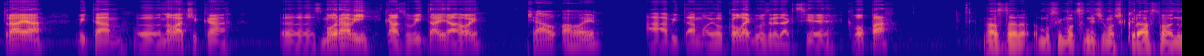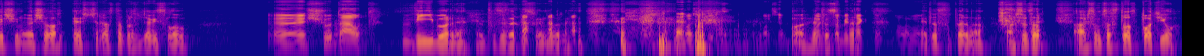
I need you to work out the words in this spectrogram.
Traja. Vítam uh, Nováčika uh, z Moravy. Kazu, vítaj, ahoj. Čau, ahoj. A vítam môjho kolegu z redakcie Kvopa. Nazdar, musím oceniť, že máš krásnu angličtinu. Ešte, ešte raz to prosím ťa vyslov. Uh, shootout. Výborne, to si zapisujem, dobre. Môže byť? Môže? Je Môže to to byť takto? Alebo... Je to super, no. Až som sa, až som sa z toho spotil.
